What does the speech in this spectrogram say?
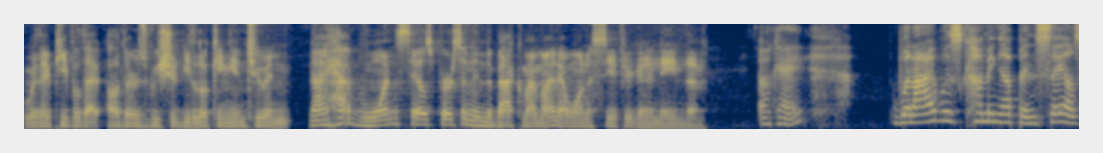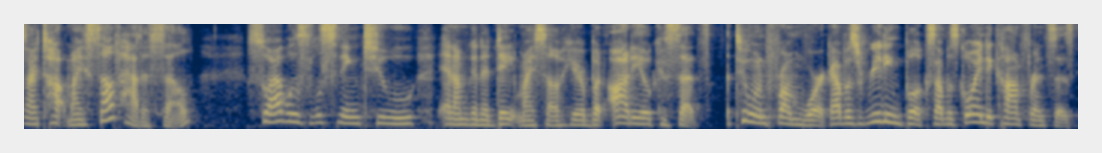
Were there people that others we should be looking into? And I have one salesperson in the back of my mind. I want to see if you're going to name them. Okay. When I was coming up in sales, I taught myself how to sell. So I was listening to, and I'm going to date myself here, but audio cassettes to and from work. I was reading books, I was going to conferences,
